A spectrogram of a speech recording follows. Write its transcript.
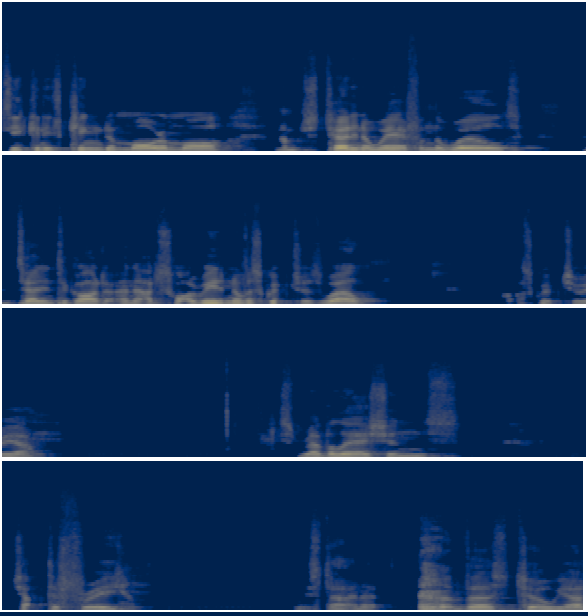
seeking His kingdom more and more. And I'm just turning away from the world and turning to God. And I just want to read another scripture as well. Got a scripture here. It's Revelations chapter 3, starting at verse 2, yeah?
